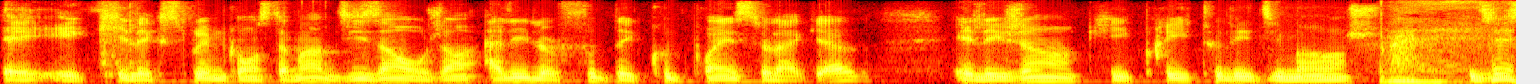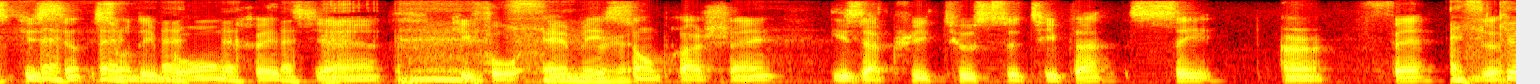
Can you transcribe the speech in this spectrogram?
et, et qu'il exprime constamment en disant aux gens, allez leur foutre des coups de poing sur la gueule. Et les gens qui prient tous les dimanches disent qu'ils sont des bons chrétiens, qu'il faut aimer son prochain. Ils appuient tous ce type-là. C'est un fait de que,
